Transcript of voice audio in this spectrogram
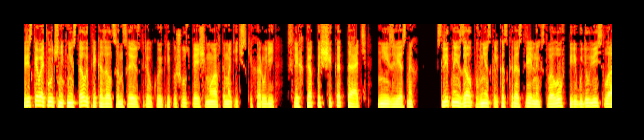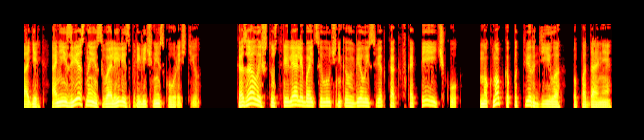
Рисковать лучник не стал и приказал сенсею, стрелку и крепышу, спящему автоматических орудий, слегка пощекотать неизвестных. Слитный залп в несколько скорострельных стволов перебудил весь лагерь, а неизвестные свалили с приличной скоростью. Казалось, что стреляли бойцы лучников в белый свет как в копеечку, но кнопка подтвердила попадание.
